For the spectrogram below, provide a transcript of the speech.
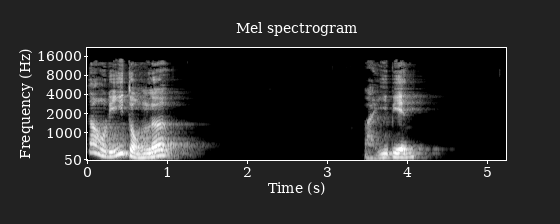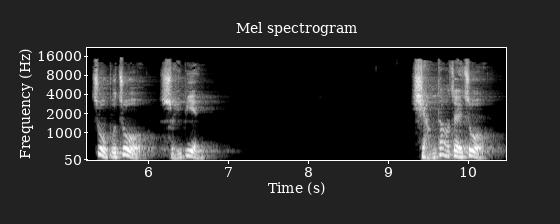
道理懂了，摆一边，做不做随便，想到再做，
